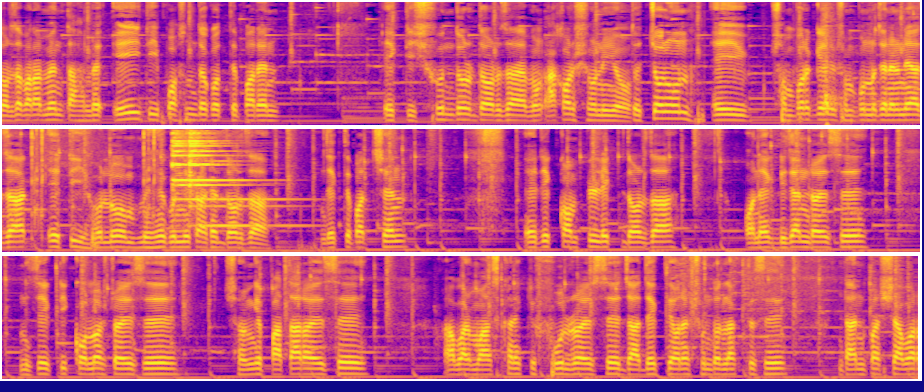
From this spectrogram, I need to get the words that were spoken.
দরজা বানাবেন, তাহলে এইটি পছন্দ করতে পারেন। একটি সুন্দর দরজা এবং আকর্ষণীয়। তো চলুন এই সম্পর্কে সম্পূর্ণ জেনে নেওয়া যাক। এটি হলো মেহগুনি কাঠের দরজা। দেখতে পাচ্ছেন, এটি কমপ্লিট দরজা। অনেক ডিজাইন রয়েছে, নিচে একটি কলস রয়েছে, সঙ্গে পাতা রয়েছে, আবার মাঝখানে একটি ফুল রয়েছে যা দেখতে অনেক সুন্দর লাগতেছে। ডান পাশে আবার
